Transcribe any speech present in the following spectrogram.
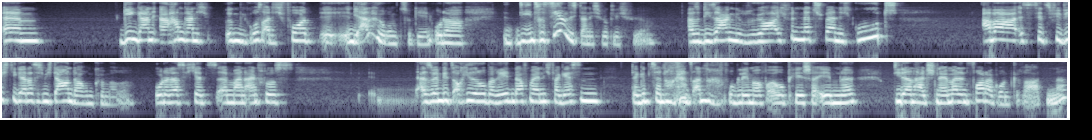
ähm, gehen gar nicht, haben gar nicht irgendwie großartig vor, äh, in die Anhörung zu gehen oder die interessieren sich da nicht wirklich für. Also die sagen so, ja, ich finde Netzsperren nicht gut, aber es ist jetzt viel wichtiger, dass ich mich da und darum kümmere. Oder dass ich jetzt äh, meinen Einfluss, also wenn wir jetzt auch hier darüber reden, darf man ja nicht vergessen, da gibt es ja noch ganz andere Probleme auf europäischer Ebene, die dann halt schnell mal in den Vordergrund geraten, ne?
